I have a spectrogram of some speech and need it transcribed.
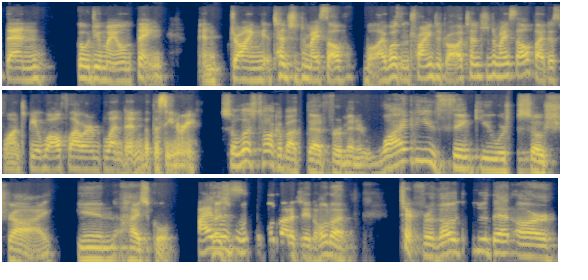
then go do my own thing and drawing attention to myself. Well, I wasn't trying to draw attention to myself. I just wanted to be a wallflower and blend in with the scenery. So let's talk about that for a minute. Why do you think you were so shy in high school? I was. Hold on a second. Hold on. Sure. For those of you that are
